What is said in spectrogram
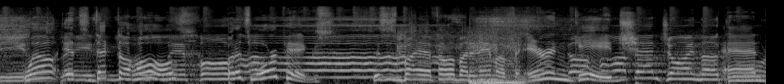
Well, it's Deck the Halls, but it's War Pigs. This is by a fellow by the name of Aaron Gage. And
